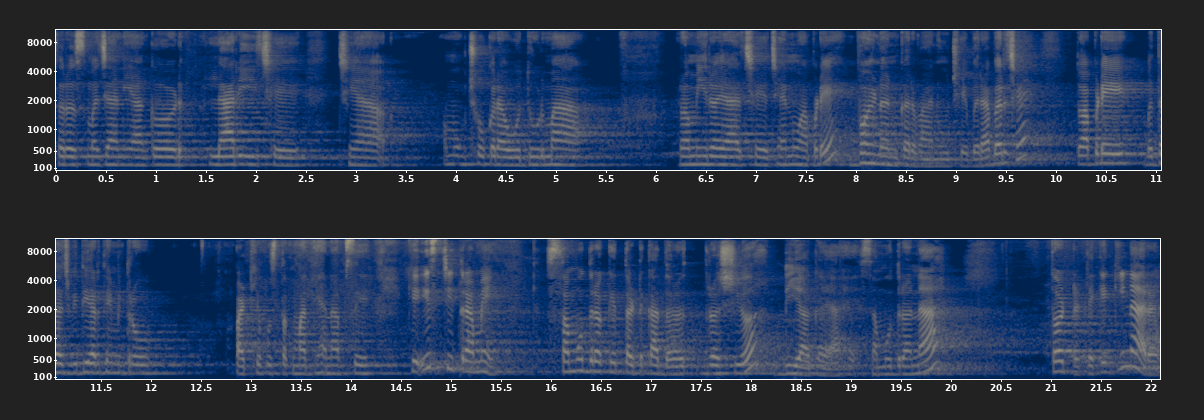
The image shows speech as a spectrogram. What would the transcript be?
સરસ મજાની આગળ લારી છે, જ્યાં અમુક છોકરાઓ ધૂળમાં રમી રહ્યા છે જેનું આપણે વર્ણન કરવાનું છે બરાબર છે તો આપણે બધા જ વિદ્યાર્થી મિત્રો પાઠ્યપુસ્તકમાં ધ્યાન આપશે કે इस चित्र में સમુદ્ર કે તટ કા દ્રશ્ય દિયા ગયા હૈ સમુદ્રના તટ એટલે કે કિનારા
